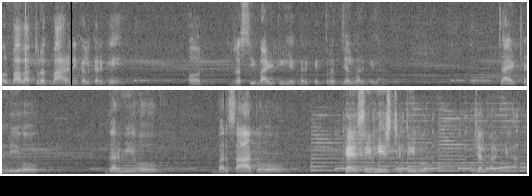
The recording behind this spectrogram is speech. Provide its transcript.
और बाबा तुरंत बाहर निकल करके और रस्सी बाल्टी लेकर के तुरंत जल भर के लाते। चाहे ठंडी हो, गर्मी हो बरसात हो, कैसी भी स्थिति हो, जल भर के लाते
